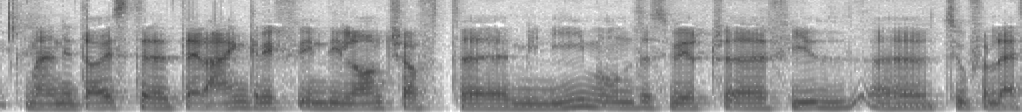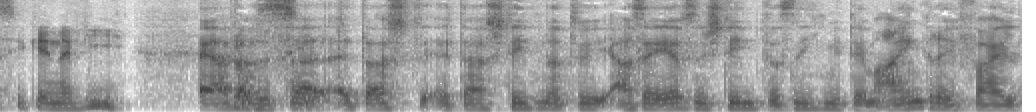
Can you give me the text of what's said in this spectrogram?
Ich meine, da ist der, der Eingriff in die Landschaft äh, minim und es wird äh, viel äh, zuverlässige Energie. Ja, das, äh, das, das, stimmt natürlich. Also erstens stimmt das nicht mit dem Eingriff, weil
